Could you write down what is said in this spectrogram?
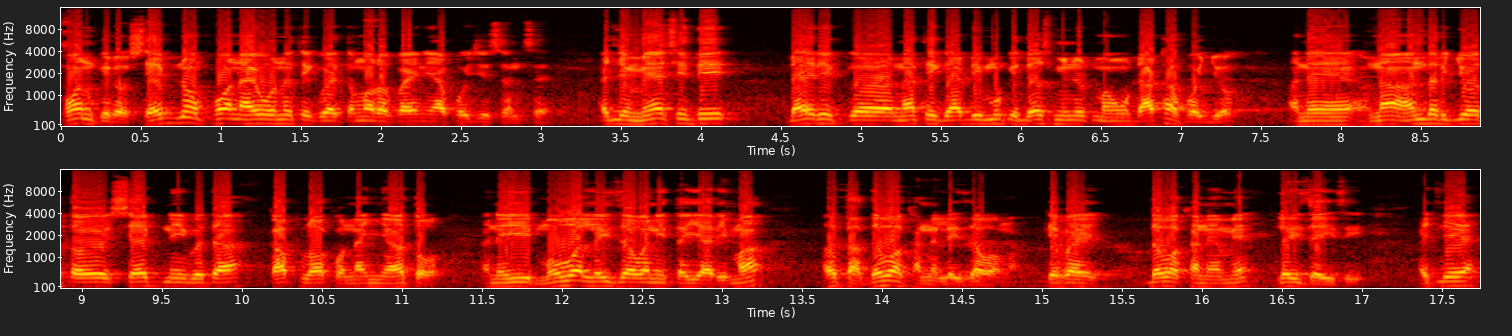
ફોન કર્યો. સાહેબનો ફોન આવ્યો નથી કે ભાઈ તમારો ભાઈની આ પોઝિશન છે. એટલે મેં સીધી ડાયરેક્ટ નાથી ગાડી મૂકી દસ મિનિટમાં હું ડાઠા પહોંચ્યો. અને ના અંદર ગયો તો સાહેબ ઈ બધા કાફલો આખો ના અહીંયા હતો. અને એ મોવા લઈ જવાની તૈયારીમાં હતા, દવાખાને લઈ જવામાં. કે ભાઈ દવાખાને અમે લઈ જઈએ છીએ. એટલે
